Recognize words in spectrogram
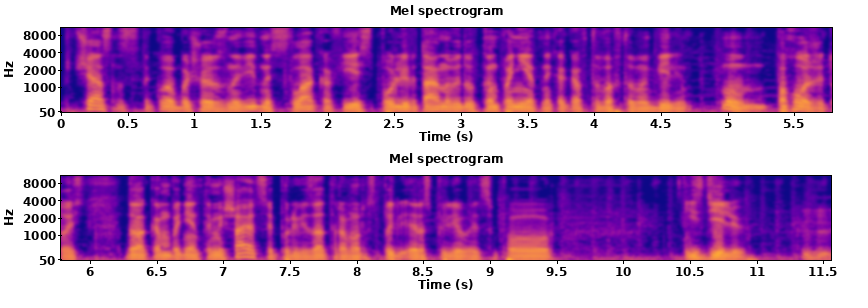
в частности, такая большая разновидность лаков. Есть полиуретановый двухкомпонентный, как авто, в автомобиле. Ну, похожий. То есть два компонента мешаются, и пульверизатором распы- распыливается по изделию. Э,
